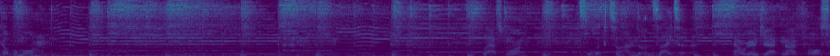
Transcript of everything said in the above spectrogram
Couple more. One. Zurück zur anderen Seite. Now we're gonna jackknife pulse,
